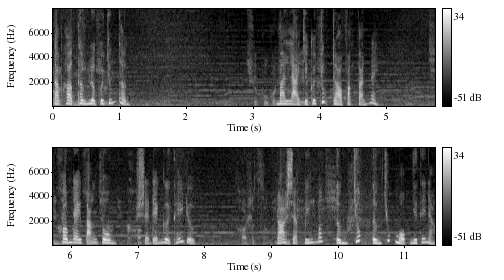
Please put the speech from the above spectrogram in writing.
Tập hợp thần lực của chúng thần. Mà lại chỉ có chút trò vặt vảnh này. Hôm nay bản tôn Sẽ để người thấy được. Nó sẽ biến mất từng chút từng chút một như thế nào.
